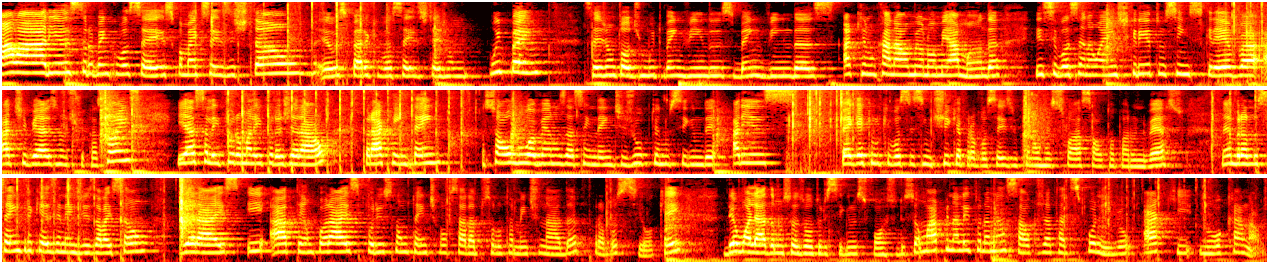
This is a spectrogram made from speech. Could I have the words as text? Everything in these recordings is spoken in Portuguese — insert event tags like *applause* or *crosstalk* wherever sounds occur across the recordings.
Fala Arias, tudo bem com vocês? Como é que vocês estão? Eu espero que vocês estejam muito bem. Sejam todos muito bem-vindos, bem-vindas aqui no canal. Meu nome é Amanda e se você não é inscrito, se inscreva, ative as notificações. E essa leitura é uma leitura geral para quem tem Sol, Lua, Vênus, Ascendente, Júpiter no signo de Aries. Pegue aquilo que você sentir que é para vocês e o que não ressoar, salta para o universo. Lembrando sempre que as energias elas são gerais e atemporais, por isso não tente forçar absolutamente nada para você, ok? Dê uma olhada nos seus outros signos fortes do seu mapa e na leitura mensal que já está disponível aqui no canal.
